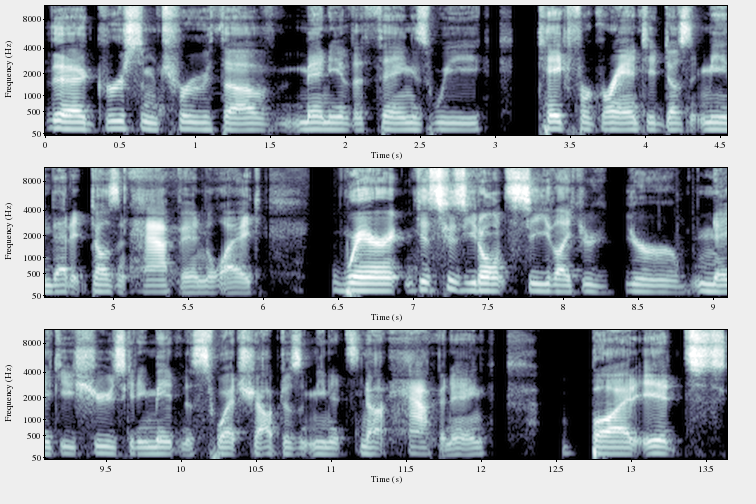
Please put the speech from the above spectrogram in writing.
the gruesome truth of many of the things we take for granted doesn't mean that it doesn't happen. Like where just because you don't see like your your Nike shoes getting made in a sweatshop doesn't mean it's not happening. But it's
